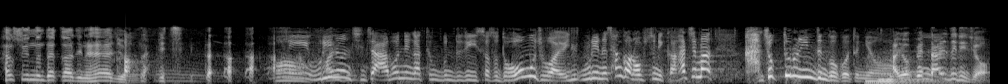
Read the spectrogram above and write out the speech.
할 수 있는 데까지는 해야죠. 나 미치겠다. 아니, 우리는 진짜 아버님 같은 분들이 있어서 너무 좋아요. 일- 우리는 상관없으니까. 하지만 가족들은 힘든 거거든요. 아, 옆에 딸들이죠?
